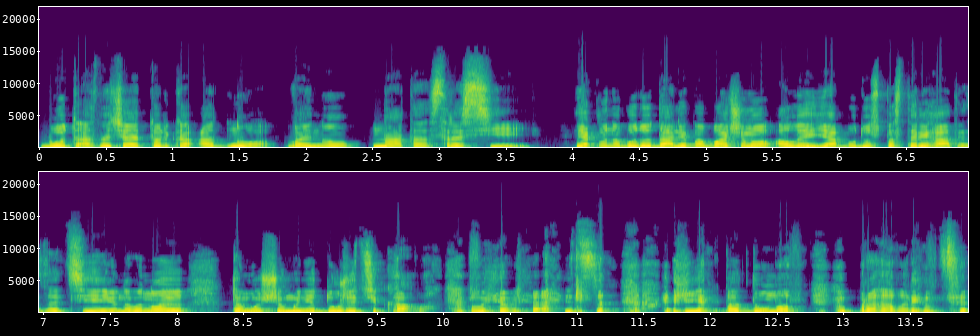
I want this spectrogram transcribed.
будут означать только одно – войну НАТО с Росією. Як воно буде далі, побачимо, але я буду спостерігати за цією новиною, тому що мені дуже цікаво, виявляється. Я подумав, проговорив це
